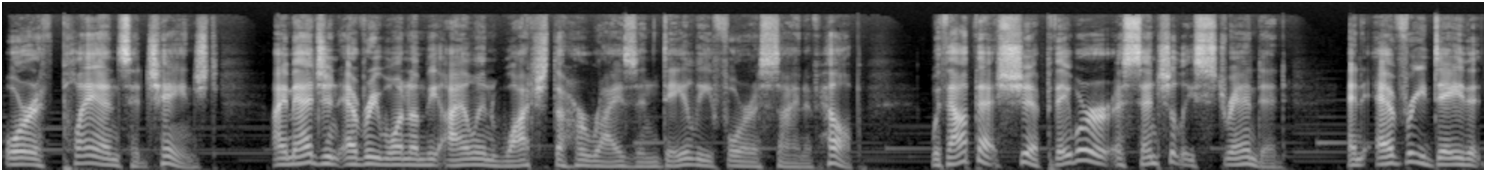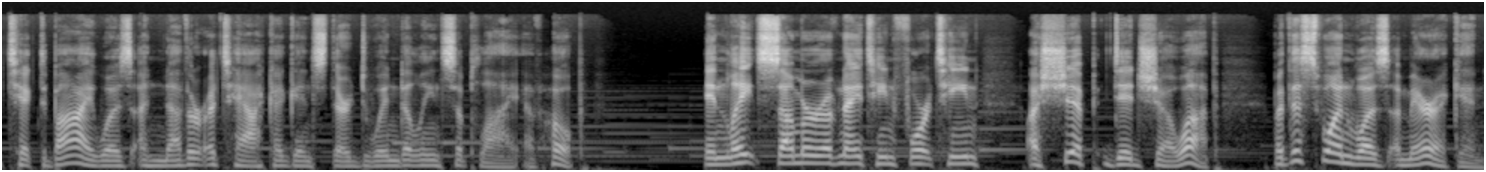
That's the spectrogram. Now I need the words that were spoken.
or if plans had changed. I imagine everyone on the island watched the horizon daily for a sign of help. Without that ship, they were essentially stranded, and every day that ticked by was another attack against their dwindling supply of hope. In late summer of 1914, a ship did show up, but this one was American.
